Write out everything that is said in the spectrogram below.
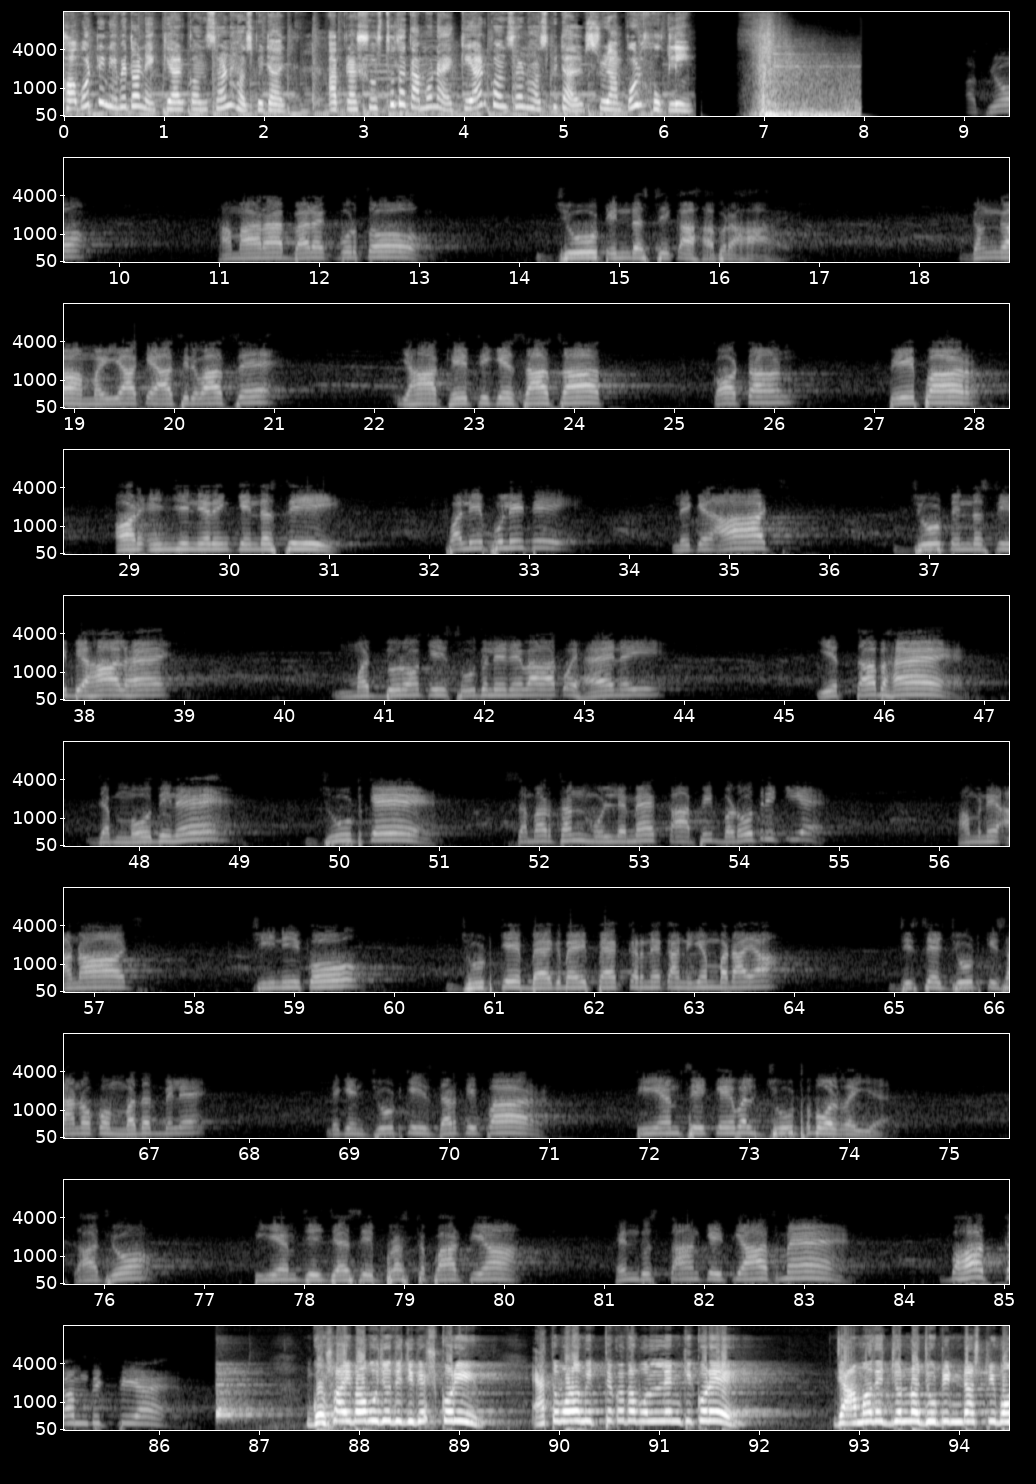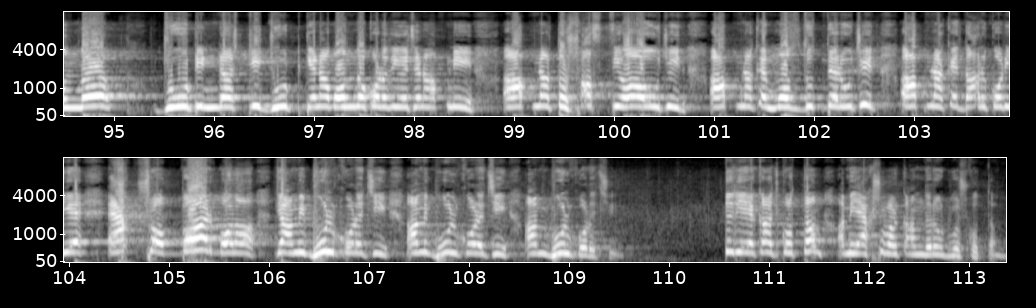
খবরটি নিবেদনে care concern hospital আপনার সুস্থতা কামনায় care concern hospital Serampore Hooghly साथियों हमारा बैरकपुर तो जूट इंडस्ट्री का हब रहा है गंगा मैया के आशीर्वाद से यहां खेती के साथ साथ कॉटन पेपर और इंजीनियरिंग की इंडस्ट्री फली फूली थी, लेकिन आज जूट इंडस्ट्री बेहाल है। मजदूरों की सूद लेने वाला कोई है नहीं। ये तब है जब मोदी ने जूट के समर्थन मूल्य में काफ़ी बढ़ोतरी की है। हमने अनाज चीनी को जूट के बैग में ही पैक करने का नियम बनाया, जिससे जूट किसानों को मदद मिले। लेकिन जूट की इस धरती पर टीएमसी केवल झूठ बोल रही है। साथियों, टीएमसी जैसी भ्रष्ट पार्टियाँ हिंदुस्तान के इतिहास में बहुत कम दिखती हैं। গোসাই বাবু যদি জিজ্ঞেস করি, এত বড় মিথ্যে কথা বললেন কি করে? যে আমাদের জন্য জুট ইন্ডাস্ট্রি বন্ধ, জুট ইন্ডাস্ট্রি জুট কেনা বন্ধ করে দিয়েছেন আপনি। আপনার তো শাস্তি হওয়া উচিত, আপনাকে মজদুরদের উচিত, আপনাকে দাঁড় করিয়ে একশো বার বলা যে আমি ভুল করেছি, আমি ভুল করেছি, আমি ভুল করেছি। যদি এ কাজ করতাম, আমি একশো বার কান ধরে উঠবোস করতাম।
